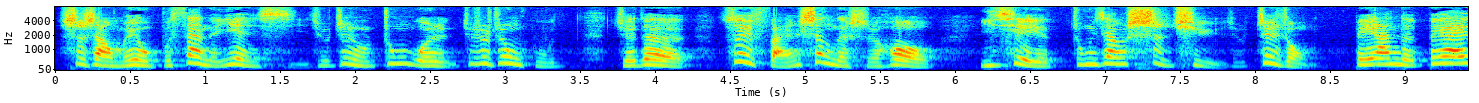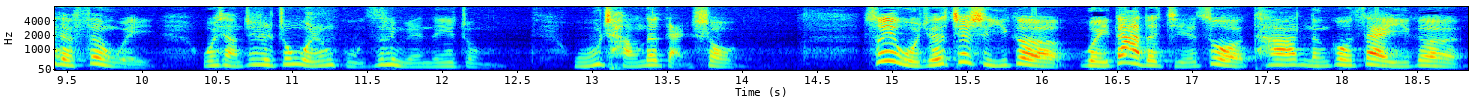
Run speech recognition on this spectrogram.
世上没有不散的宴席，就这种中国人，就是这种古觉得最繁盛的时候，一切也终将逝去，就这种悲哀的悲哀的氛围。我想这是中国人骨子里面的一种无常的感受。所以我觉得这是一个伟大的杰作，它能够在一个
